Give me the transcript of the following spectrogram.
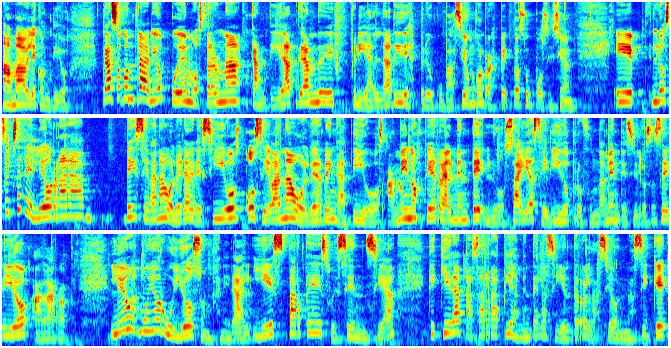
amable contigo. Caso contrario, puede mostrar una cantidad grande de frialdad y despreocupación con respecto a su posición. Eh, los exes de Leo rara vez se van a volver agresivos o se van a volver vengativos, a menos que realmente los hayas herido profundamente. Si los has herido, agárrate. Leo es muy orgulloso en general y es parte de su esencia que quiera pasar rápidamente a la siguiente relación. Así que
